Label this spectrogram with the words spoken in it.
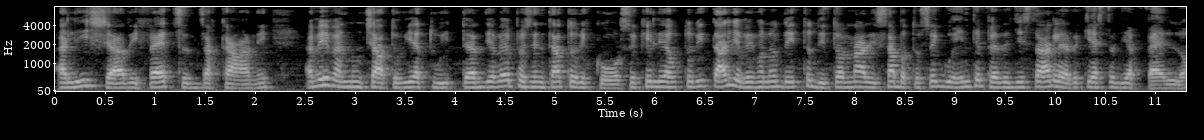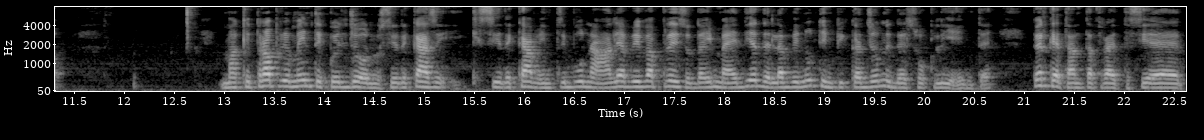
Alisha Rifez Zaccani, aveva annunciato via Twitter di aver presentato ricorso e che le autorità gli avevano detto di tornare il sabato seguente per registrare la richiesta di appello, ma che proprio mentre quel giorno si, recasi, si recava in tribunale aveva appreso dai media dell'avvenuta impiccagione del suo cliente perché tanta fretta? si è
